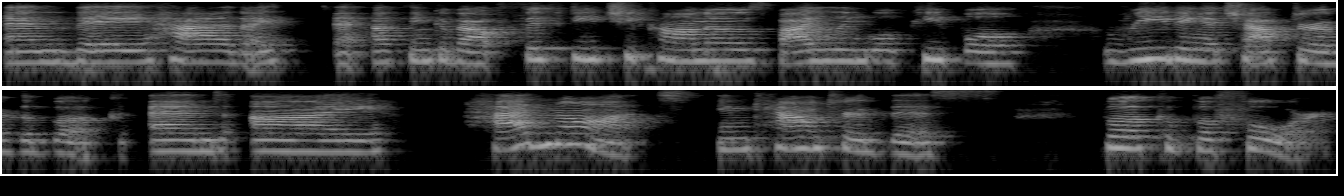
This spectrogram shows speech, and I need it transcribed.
And they had, I, I think, about 50 Chicanos, bilingual people reading a chapter of the book and I had not encountered this book before.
